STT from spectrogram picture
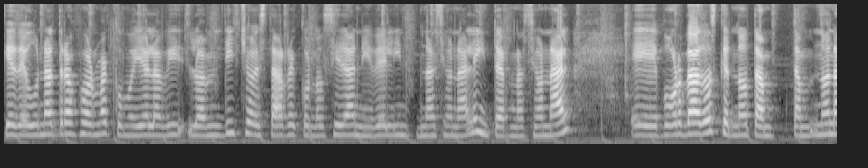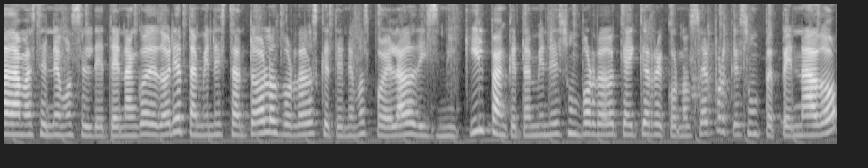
que de una otra forma, como ya lo, han dicho, está reconocida a nivel nacional e internacional. Eh, bordados que no, no nada más tenemos el de Tenango de Doria, también están todos los bordados que tenemos por el lado de Izmiquilpan, que también es un bordado que hay que reconocer porque es un pepenado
